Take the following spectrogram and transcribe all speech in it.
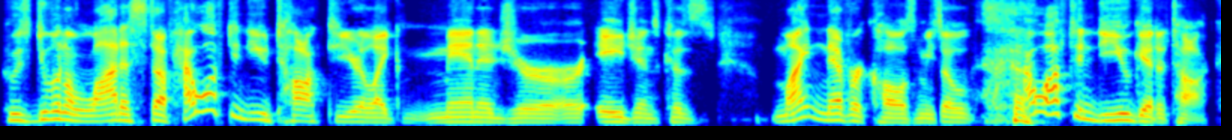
who's doing a lot of stuff. How often do you talk to your like manager or agents? Because mine never calls me. So how often do you get a talk?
